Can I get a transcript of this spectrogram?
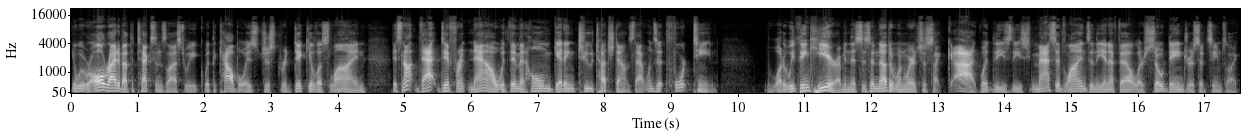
you know, we were all right about the Texans last week with the Cowboys. Just ridiculous line. It's not that different now with them at home getting two touchdowns. That one's at 14. What do we think here? I mean, this is another one where it's just like, God, what these these massive lines in the NFL are so dangerous. It seems like.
